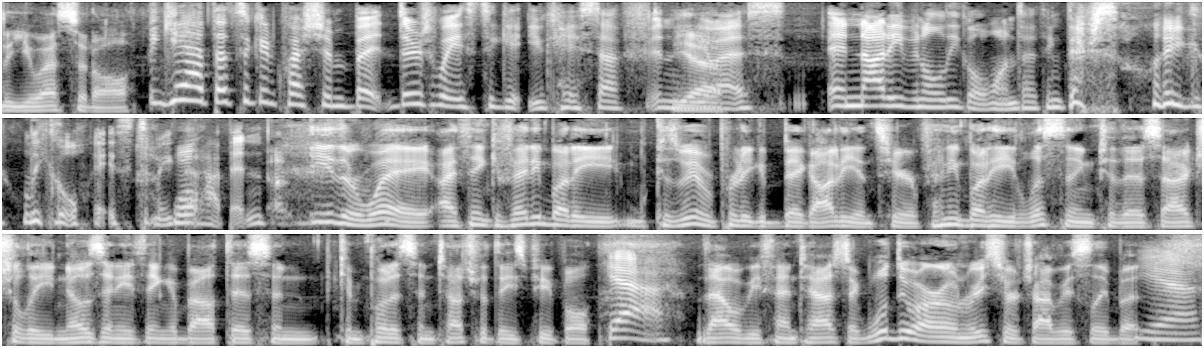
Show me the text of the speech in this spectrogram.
the US at all. Yeah, that's a good question, but there's ways to get UK stuff in the Yeah. US and not even illegal ones. I think there's like legal ways to make that happen. uh, Either way, I think if anybody, because we have a pretty big audience here, if anybody listening to this actually knows anything about this and can put us in touch with these people, Yeah. that would be fantastic. We'll do our own research, obviously, but Yeah.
